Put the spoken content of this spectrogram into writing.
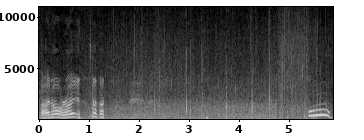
I know, right? Woo!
